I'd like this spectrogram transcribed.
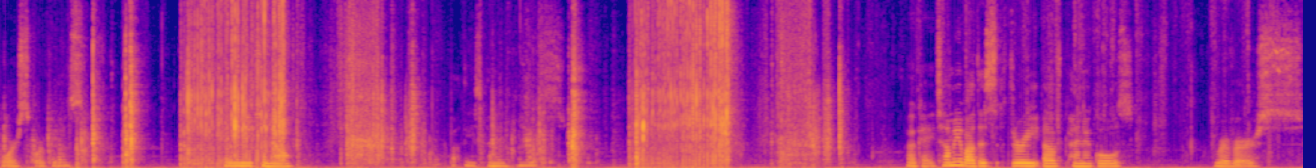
For Scorpios. We need to know about these energies? Okay, tell me about this Three of Pentacles reverse.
